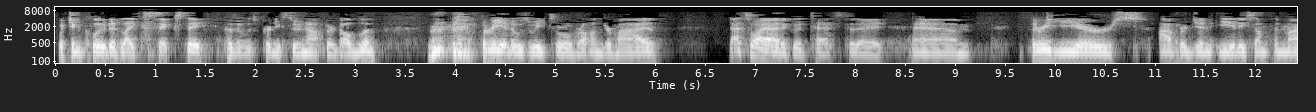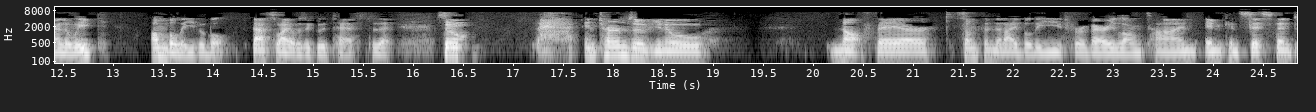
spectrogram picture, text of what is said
which included like 60 because it was pretty soon after Dublin. Three of those weeks were over 100 mile. That's why I had a good test today. Um, three years averaging 80 something mile a week. Unbelievable. That's why it was a good test today. So, in terms of, you know, not fair, something that I believed for a very long time, inconsistent.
